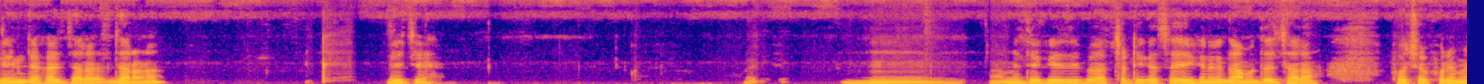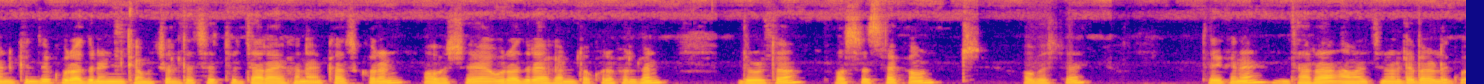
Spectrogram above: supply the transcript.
লিঙ্ক দেখাই, যারা যারা না? এই যে আমি দেখে দিব। আচ্ছা ঠিক আছে। এখানে কিন্তু আমাদের যারা প্রচুর পরিমাণ কিন্তু উড়াদুরের ইনকাম চলতেছে, তো যারা এখানে কাজ করেন, অবশ্যই উড়াদুরে অ্যাকাউন্টটা করে ফেলবেন। দ্রুত প্রসেস অ্যাকাউন্ট অবশ্যই। তো এখানে যারা আমার চ্যানেলটা ভালো লাগবে,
